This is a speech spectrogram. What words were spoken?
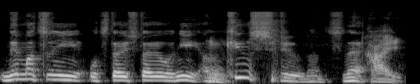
年末にお伝えしたようにあの、うん。九州なんですね。はい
